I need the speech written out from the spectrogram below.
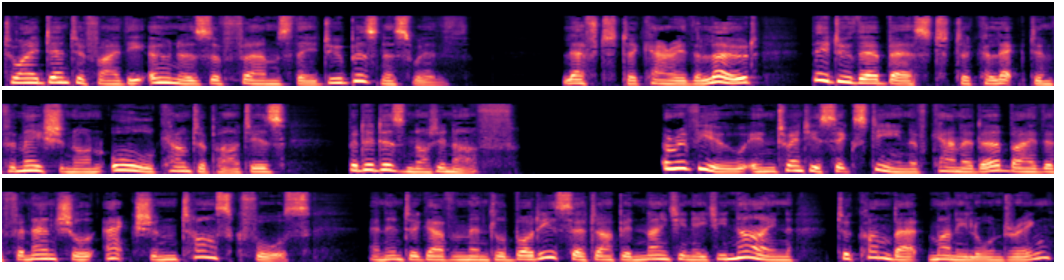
to identify the owners of firms they do business with. Left to carry the load, they do their best to collect information on all counterparties, but it is not enough. A review in 2016 of Canada by the Financial Action Task Force, an intergovernmental body set up in 1989 to combat money laundering,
